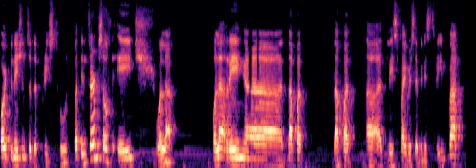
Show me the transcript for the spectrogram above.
ordination to the priesthood. But in terms of age, wala. Wala ring uh, dapat dapat uh, at least five years sa ministry. In fact,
